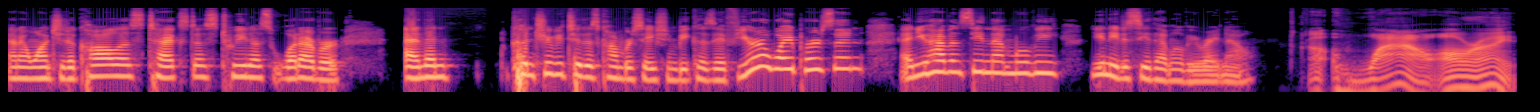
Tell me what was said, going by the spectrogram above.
and I want you to call us, text us, tweet us, whatever, and then contribute to this conversation because if you're a white person and you haven't seen that movie, you need to see that movie right now. Uh, wow. All right.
